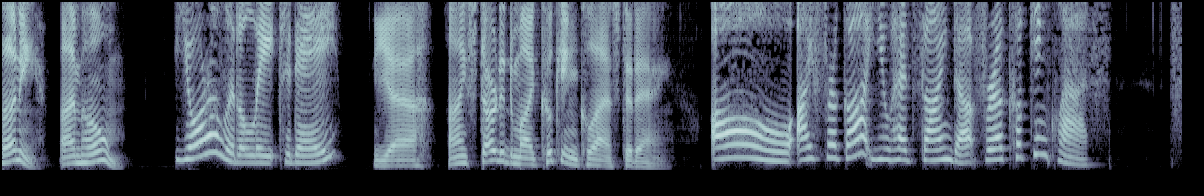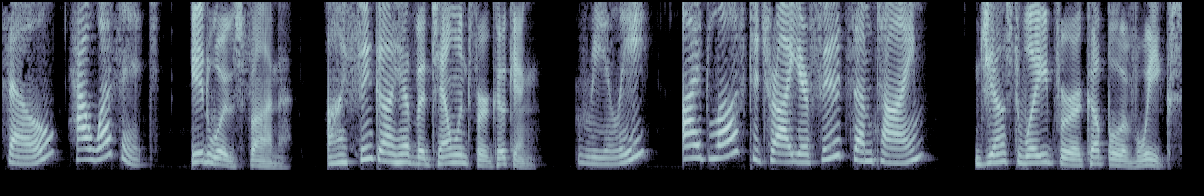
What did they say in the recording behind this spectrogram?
Honey, I'm home. You're a little late today. Yeah, I started my cooking class today. Oh, I forgot you had signed up for a cooking class. So, how was it? It was fun. I think I have a talent for cooking. Really? I'd love to try your food sometime. Just wait for a couple of weeks.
